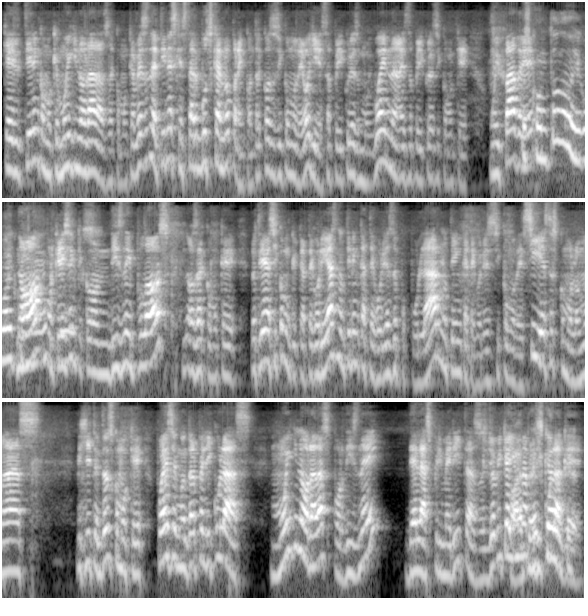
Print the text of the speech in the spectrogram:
que tienen como que muy ignoradas. O sea, como que a veces le tienes que estar buscando para encontrar cosas así como de, oye, esta película es muy buena, esta película es así como que muy padre. Pues con todo igual. no, porque dicen que con Disney Plus, o sea, como que lo tienen así como que categorías, no tienen categorías de popular, no tienen categorías así como de, sí, esto es como lo más viejito. Entonces como que puedes encontrar películas muy ignoradas por Disney de las primeritas. Yo vi que hay una película que...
